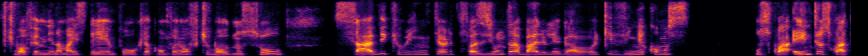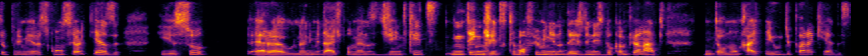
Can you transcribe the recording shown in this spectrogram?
futebol feminino há mais tempo ou que acompanhou o futebol no Sul, sabe que o Inter fazia um trabalho legal e que vinha como os, entre os quatro primeiros, com certeza. Isso era unanimidade, pelo menos, de gente que entendia de futebol feminino desde o início do campeonato. Então não caiu de paraquedas.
